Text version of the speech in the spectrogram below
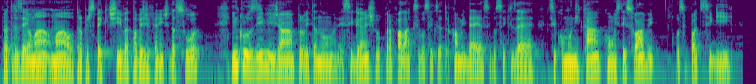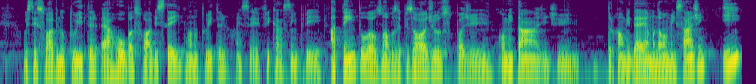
para trazer uma, uma outra perspectiva, talvez diferente da sua. Inclusive, já aproveitando esse gancho, para falar que se você quiser trocar uma ideia, se você quiser se comunicar com o Stay Suave, você pode seguir o Stay Suave no Twitter, é suavestay lá no Twitter. Aí você fica sempre atento aos novos episódios, pode comentar, a gente trocar uma ideia, mandar uma mensagem. E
